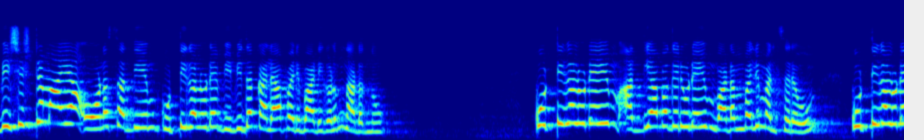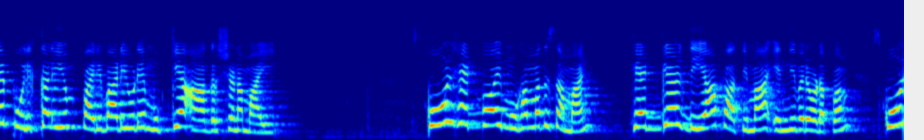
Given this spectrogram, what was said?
വിശിഷ്ടമായ ഓണസദ്യയും കുട്ടികളുടെ വിവിധ കലാപരിപാടികളും നടന്നു. കുട്ടികളുടെയും അധ്യാപകരുടെയും വടംവലി മത്സരവും കുട്ടികളുടെ പുലിക്കളിയും പരിപാടിയുടെ മുഖ്യ ആകർഷണമായി. School head boy Muhammad Saman head girl Diya Fathima എന്നിവരോടൊപ്പം സ്കൂൾ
